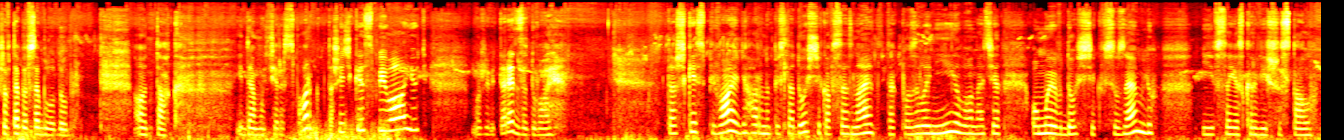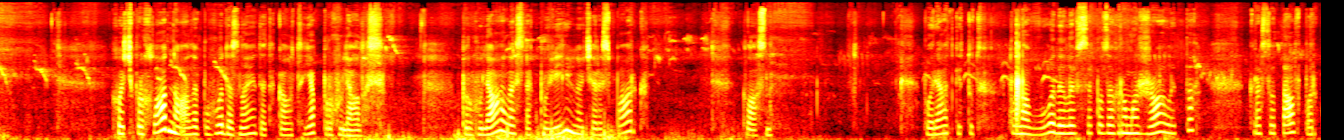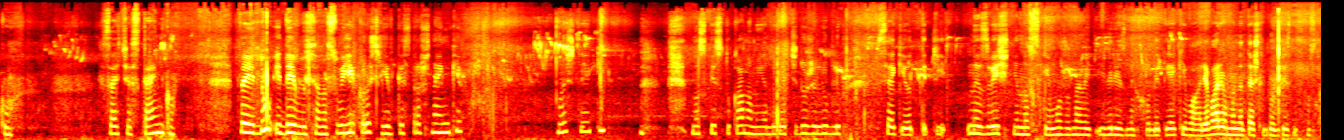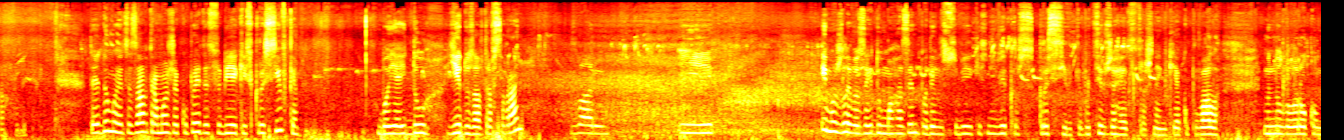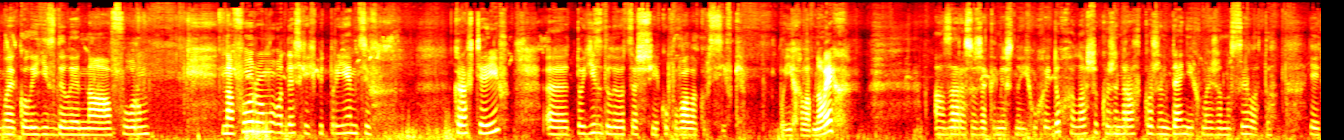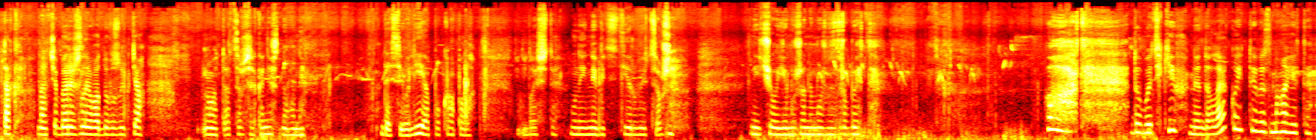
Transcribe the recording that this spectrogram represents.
щоб в тебе все було добре. От так. Ідемо через парк, пташечки співають. Може, вітерець задуває. Пташки співають гарно після дощика, все, знаєте, так позеленіло, наче омив дощик всю землю і все яскравіше стало. Хоч прохладно, але погода, знаєте, така от я б прогулялась. Прогулялась так повільно через парк. Класно. Порядки тут понаводили, все позагроможали. Та красота в парку. Все чистенько. Це йду і дивлюся на свої кросівки страшненькі. Бачите, які? Носки з туканами. Я, до речі, дуже люблю всякі от такі незвичні носки. Можу навіть і в різних ходити, як і Варя. Варя в мене теж любить в різних носках ходити. Та я думаю, це завтра може купити собі якісь кросівки, бо я йду, їду завтра в Саврань з Варею. І, і можливо, зайду в магазин, подивлюсь собі якісь нові крос- кросівки, бо ці вже геть страшненькі. Я купувала минулого року, ми коли їздили на форум. На форум одеських підприємців крафтярів, е, то їздили, оце ж я купувала кросівки. Поїхала в нових. А зараз вже, звісно, їх ухайдохала, що кожен раз, кожен день їх майже носила, то я і так, наче бережлива до взуття. От, а це вже, звісно, вони десь і олія покапала. Бачите, вони не відстіруються вже. Нічого їм вже не можна зробити. От, до батьків недалеко йти, ви знаєте.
